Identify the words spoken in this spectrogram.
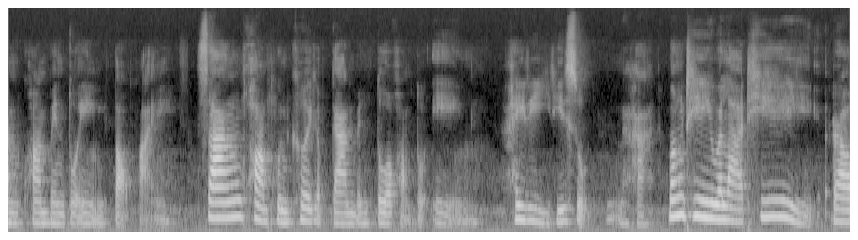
นความเป็นตัวเองต่อไป สร้างความคุ้นเคยกับการเป็นตัวของตัวเองให้ดีที่สุดนะคะ บางทีเวลาที่เรา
